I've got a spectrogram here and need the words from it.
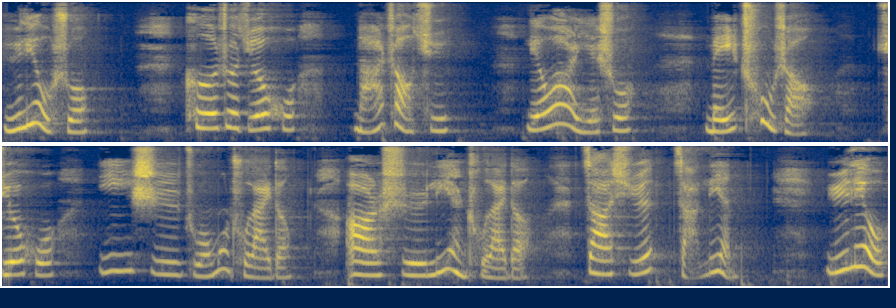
于六说：“可这绝活哪找去？”刘二爷说：“没处找。绝活一是琢磨出来的，二是练出来的，咋学咋练。”于六。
